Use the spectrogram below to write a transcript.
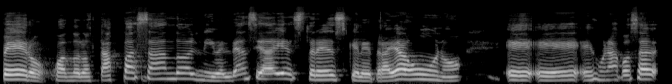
Pero cuando lo estás pasando, el nivel de ansiedad y estrés que le trae a uno eh, eh, es una cosa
